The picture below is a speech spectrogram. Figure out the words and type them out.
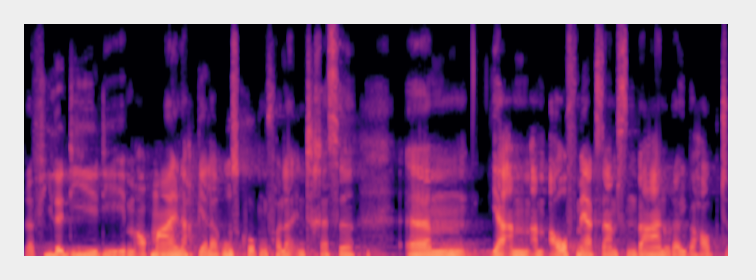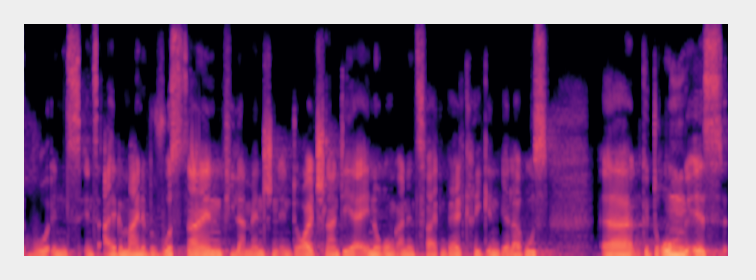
oder viele, die, die eben auch mal nach Belarus gucken, voller Interesse, ähm, ja am, am aufmerksamsten waren oder überhaupt, wo ins, ins allgemeine Bewusstsein vieler Menschen in Deutschland die Erinnerung an den Zweiten Weltkrieg in Belarus äh, gedrungen ist.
